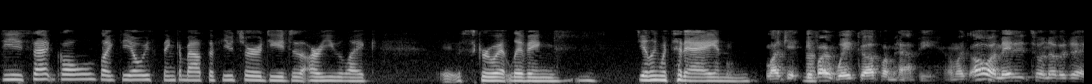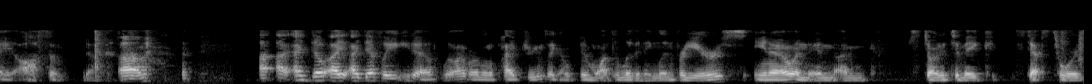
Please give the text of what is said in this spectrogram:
Do you set goals? Like, do you always think about the future? Do you? Just, are you like, screw it, living, dealing with today, and like i if I wake up, I'm happy. I'm like, oh, I made it to another day. Awesome. No. Um, I, I- I don't. I, I definitely, you know, we'll have our little pipe dreams. Like I've been wanting to live in England for years, you know, and and I'm started to make steps towards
